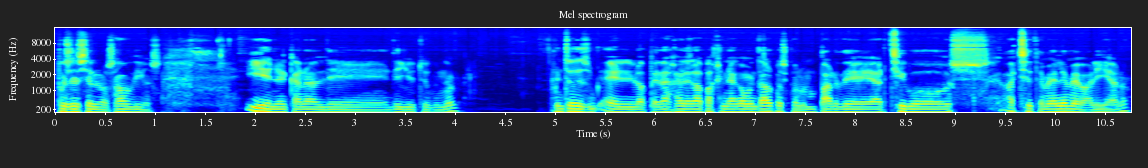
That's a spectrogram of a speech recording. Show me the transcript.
pues es en los audios y en el canal de, de YouTube, ¿no? Entonces, el hospedaje de la página como tal, pues con un par de archivos HTML me valía, ¿no?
